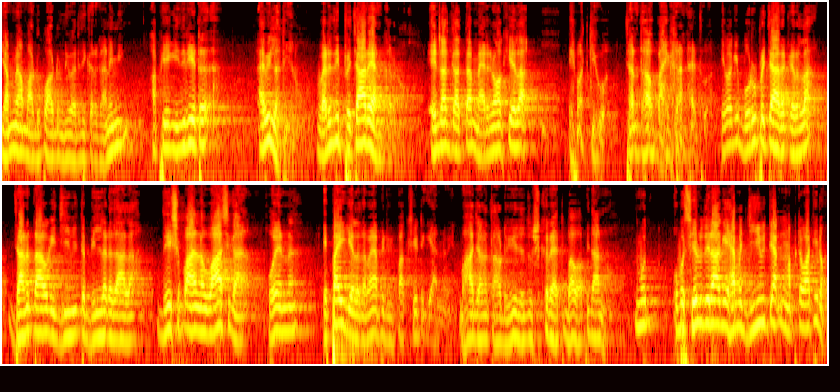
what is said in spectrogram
යම් යම් අඩුපාඩු නිවැරදි කර ගනිමින් අපි ඒක ඉදිරියට ඇවිල්ලා තියෙනවා. වැරදි ප්‍රචාරයන් කරනවා. එන්නත් ගත්තා මැරෙනවා කියලා එමත් කිව්වා. ජනතාව බය කරන්න ඇතුව. ඒවගේ බොරු ප්‍රචාර කරලා ජනතාවගේ ජීවිත බිල්ලට දාලා දේශපාලන වාසිගා හොයන්න එපයි කියල තමයි අපිට විපක්ෂයට කියන්නුවේ මහා ජනතාවට විද දුෂ්කර ඇති බව අපි දන්න. මුත් ඔබ සියලු දෙනාගේ හැම ජීවිතයක් අපට වටිනවා.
